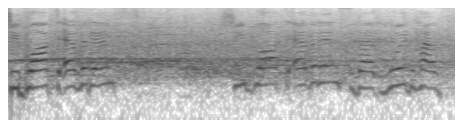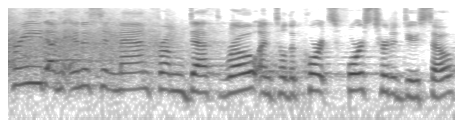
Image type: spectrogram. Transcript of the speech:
She blocked evidence. She blocked evidence that would have freed an innocent man from death row until the courts forced her to do so.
